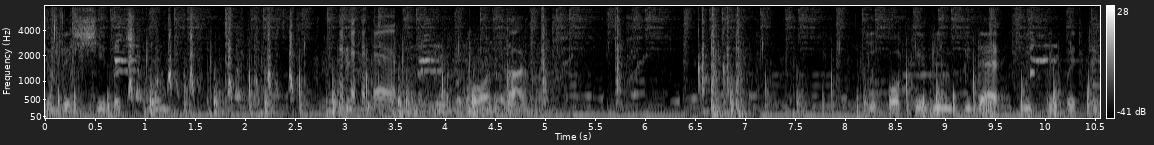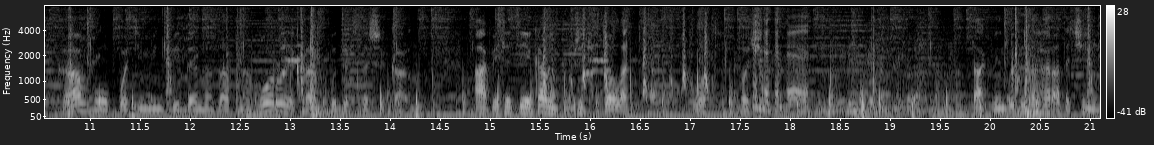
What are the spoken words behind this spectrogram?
Сюди щіточку. О, так. Поки він піде звідти пити каву, потім він піде назад на гору, якраз буде все шикарно. А, після цієї кави він побіжить в туалет. От, точно. Так, він буде загорати чи ні?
